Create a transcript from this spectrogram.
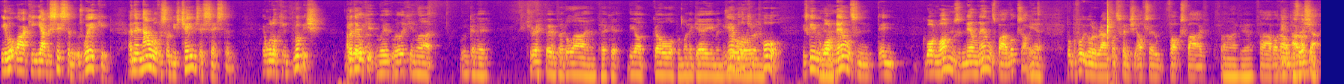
he looked like he had a system that was working. And then now all of a sudden he's changed this system and we're looking rubbish. Yeah, I we're, looking, we're, we're looking like we're going to drip over the line and pick it, the odd goal up and win a game and yeah, draw. we're looking and, poor. He's giving Yeah. one nils and, and one ones and nil nils by the looks of it. Yeah, But before we go around, let's finish it off. So Fox five, five, yeah. five. I'll Well give, I'm. I'm-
